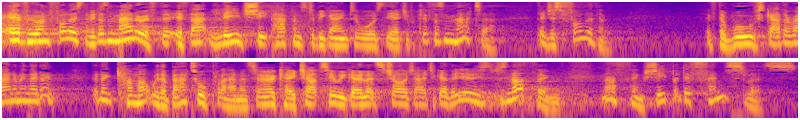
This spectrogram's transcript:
everyone follows them. It doesn't matter if, the, if that lead sheep happens to be going towards the edge of a cliff. It doesn't matter. They just follow them. If the wolves gather around, I mean, they don't, they don't come up with a battle plan and say, okay, chaps, here we go, let's charge out together. Just nothing. Nothing. Sheep are defenseless.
